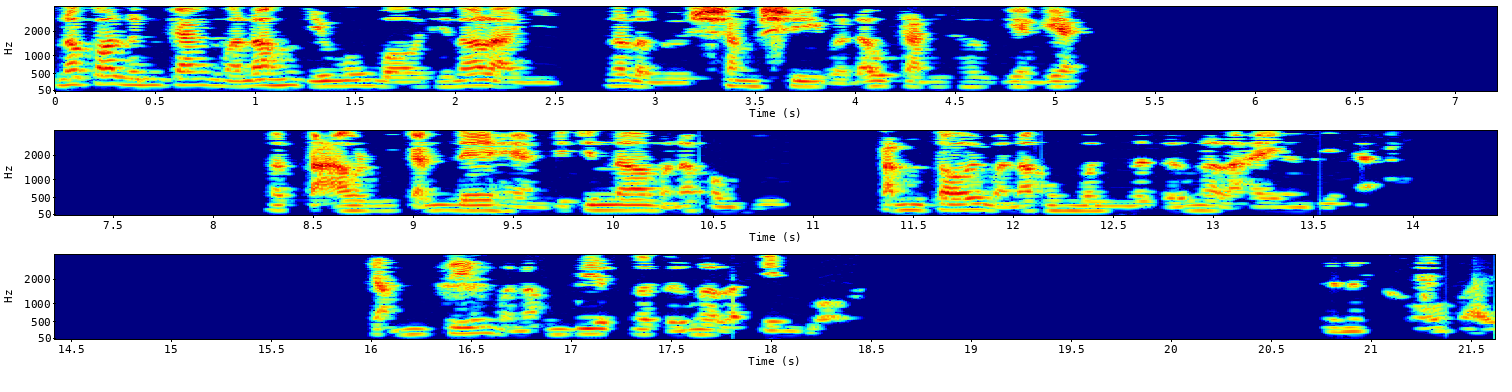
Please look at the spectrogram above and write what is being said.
nó có linh căn mà nó không chịu vun bồi thì nó là gì? Nó là người sân si và đấu tranh thôi ghen ghét. Nó tạo những cảnh đê hèn cho chính nó mà nó không chịu tâm tối mà nó không minh, nó tưởng nó là hay hơn thiên hạ. Chậm tiếng mà nó không biết, nó tưởng nó là tiên bộ. Nên nó khổ vậy.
